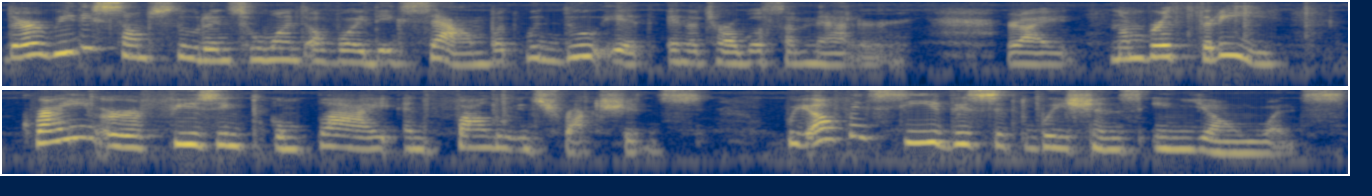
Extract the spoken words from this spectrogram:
There are really some students who want to avoid the exam but would do it in a troublesome manner, right? Number three, crying or refusing to comply and follow instructions. We often see these situations in young ones.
